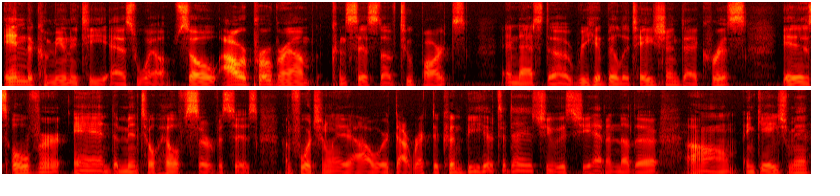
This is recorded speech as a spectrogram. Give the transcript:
in the community as well. So our program consists of two parts, and that's the rehabilitation that Chris is over and the mental health services. Unfortunately, our director couldn't be here today. She was she had another um, engagement,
